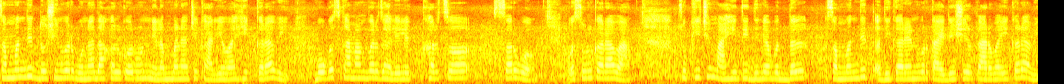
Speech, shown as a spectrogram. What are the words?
संबंधित दोषींवर गुन्हा दाखल करून निलंबनाची कार्यवाही करावी बोगस कामांवर झालेले खर्च सर्व वसूल करावा चुकीची माहिती दिल्याबद्दल संबंधित अधिकाऱ्यांवर कायदेशीर कारवाई करावी.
